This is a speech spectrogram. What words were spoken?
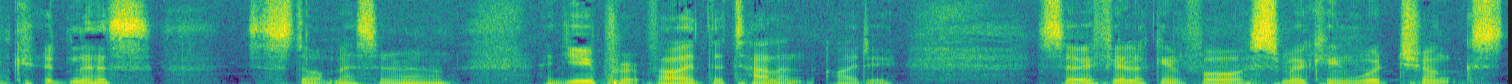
goodness. Just stop messing around. And you provide the talent. I do. So if you're looking for smoking wood chunks,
